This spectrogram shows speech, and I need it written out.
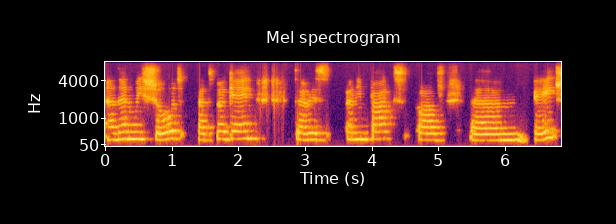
And then we showed that again, there is an impact of um, age,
